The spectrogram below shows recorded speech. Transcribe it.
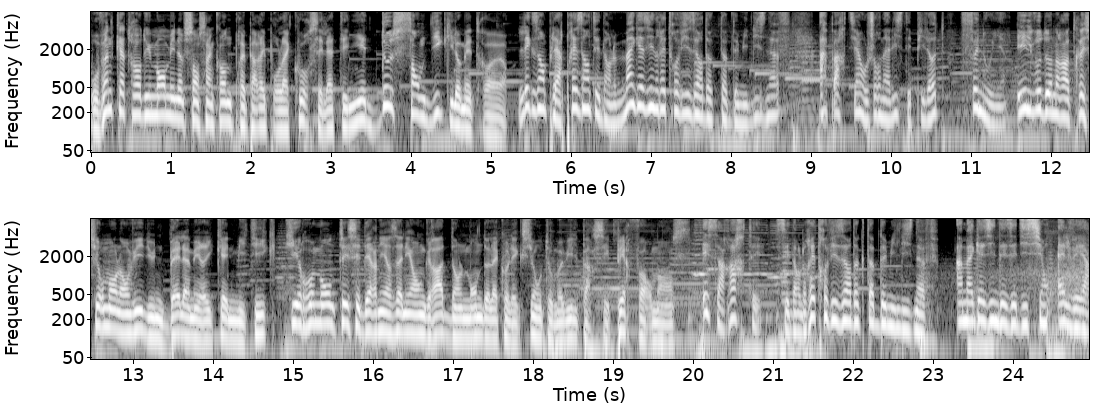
Au 24 heures du Mans 1950, préparé pour la course, elle atteignait 210 km/h. L'exemplaire présenté dans le magazine Rétroviseur d'octobre 2019 appartient au journaliste et pilote Fenouille. Et il vous donnera très sûrement l'envie d'une belle américaine mythique qui est remontée ces dernières années en grade dans le monde de la collection automobile par ses performances. Et sa rareté, c'est dans le Rétroviseur d'octobre 2019, un magazine des éditions LVA.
